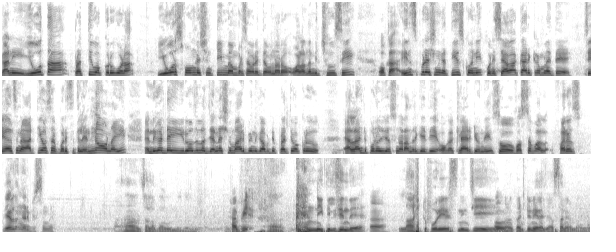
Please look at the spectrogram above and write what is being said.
కానీ యువత ప్రతి ఒక్కరు కూడా యువర్స్ ఫౌండేషన్ టీం మెంబర్స్ ఎవరైతే ఉన్నారో వాళ్ళందరినీ చూసి ఒక ఇన్స్పిరేషన్గా తీసుకొని కొన్ని సేవా కార్యక్రమాలు అయితే చేయాల్సిన అత్యవసర పరిస్థితులు ఎన్నో ఉన్నాయి. ఎందుకంటే ఈ రోజుల్లో జనరేషన్ మారిపోయింది కాబట్టి ప్రతి ఒక్కరు ఎలాంటి పనులు చేస్తున్నారు అందరికైతే ఒక క్లారిటీ ఉంది. So first of all Feroz ఏ విధంగా అనిపిస్తుంది? చాలా బాగుందన్న హ్యాపీ నీకు తెలిసిందే లాస్ట్ ఫోర్ ఇయర్స్ నుంచి మనం కంటిన్యూగా చేస్తూనే ఉన్నాము.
